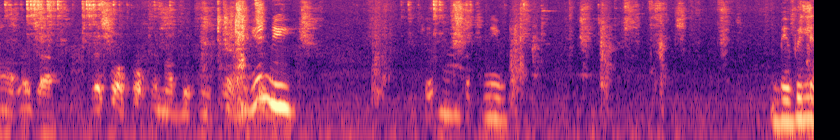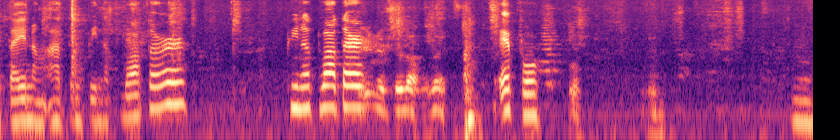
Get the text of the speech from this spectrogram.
רגע, זה פה, פה Yan eh. Bibili tayo ng ating peanut butter. Peanut butter. Epo. Hmm.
